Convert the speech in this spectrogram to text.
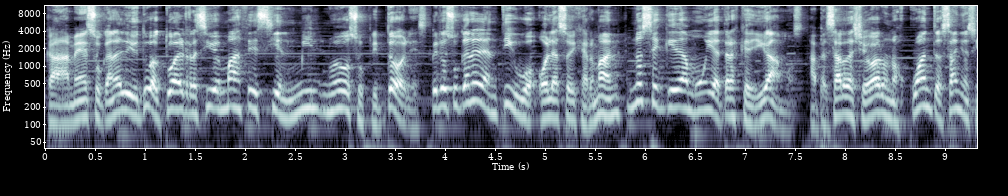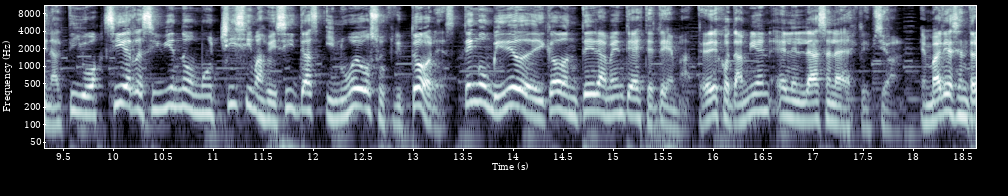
Cada mes su canal de YouTube actual recibe más de 100.000 nuevos suscriptores, pero su canal antiguo Hola Soy Germán no se queda muy atrás que digamos. A pesar de llevar unos cuantos años inactivo, sigue recibiendo muchísimas visitas y nuevos suscriptores. Tengo un video dedicado enteramente a este tema, te dejo también el enlace en la descripción. En varias entrevistas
